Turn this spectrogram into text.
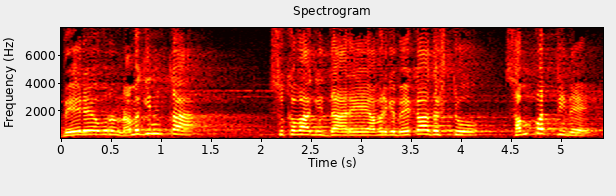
ಬೇರೆಯವರು ನಮಗಿಂತ ಸುಖವಾಗಿದ್ದಾರೆ, ಅವರಿಗೆ ಬೇಕಾದಷ್ಟು ಸಂಪತ್ತಿದೆ,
